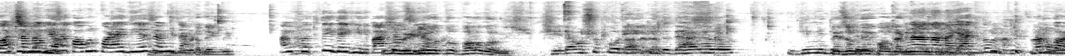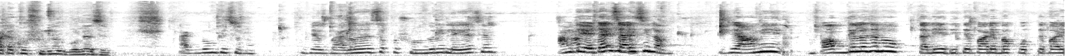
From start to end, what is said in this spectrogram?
মশলা মাখিয়েছে কখন কড়াই দিয়েছে আমি জানি দেখবি? আমি সত্যিই দেখিনি পাশে ভিডিও তো ফলো করবিস। সেটা অবশ্য করি কিন্তু দেখা গেল গিন্নি পেছন থেকে কলকাটি না না না একদম না না আমি ওটা খুব সুন্দর বলেছে একদম কিছু না। যাক ভালো হয়েছে খুব সুন্দরই লেগেছে। আমি তো এটাই চাইছিলাম যে আমি অফ গেলে যেন চালিয়ে দিতে পারে বা করতে পারে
